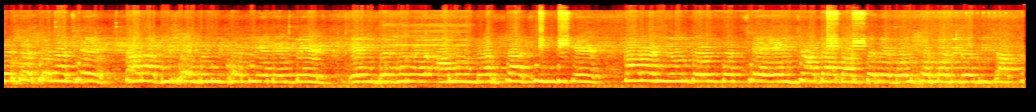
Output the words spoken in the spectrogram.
প্রশাসন আছে এই বগুড়ার আলুর ব্যবসা সিন্ডিকেট কারা নিয়ন্ত্রণ করছে। এই চাঁদা বাস্তবে বৈষম্য বিরোধী ছাত্র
